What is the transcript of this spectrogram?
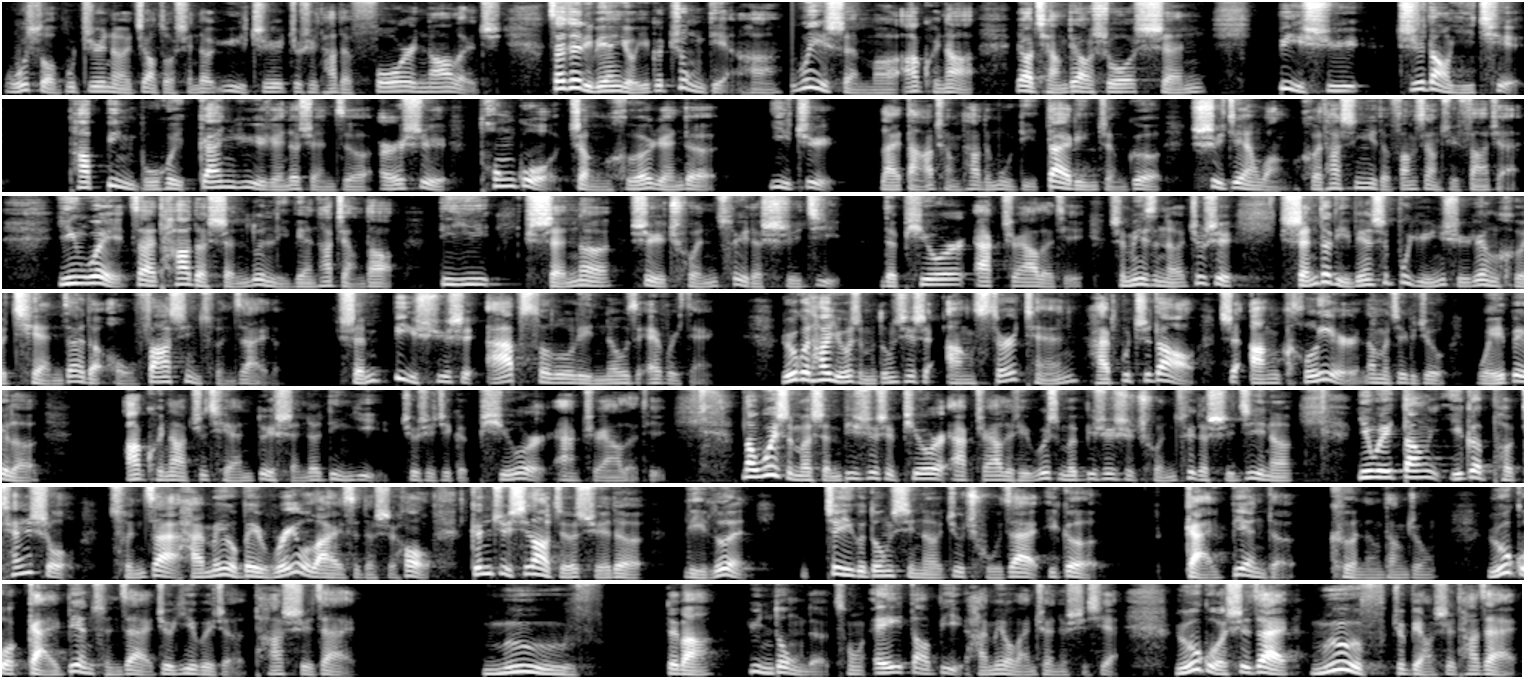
无所不知呢，叫做神的预知，就是他的 foreknowledge。在这里边有一个重点哈，为什么阿奎那要强调说神必须知道一切？他并不会干预人的选择，而是通过整合人的意志来达成他的目的，带领整个事件往和他心意的方向去发展。因为在他的神论里边，他讲到，第一，神呢是纯粹的实际，the pure actuality，什么意思呢？就是神的里边是不允许任何潜在的偶发性存在的，神必须是 absolutely knows everything。如果他有什么东西是 uncertain 还不知道是 unclear，那么这个就违背了阿奎那之前对神的定义，就是这个 pure actuality。那为什么神必须是 pure actuality？为什么必须是纯粹的实际呢？因为当一个 potential 存在还没有被 realize 的时候，根据希腊哲学的理论，这一个东西呢就处在一个改变的可能当中。如果改变存在，就意味着它是在 move。对吧？运动的从 A 到 B 还没有完全的实现。如果是在 move，就表示它在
